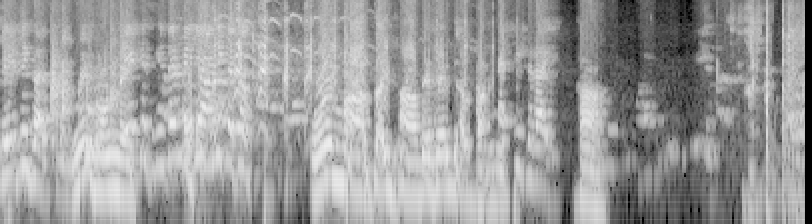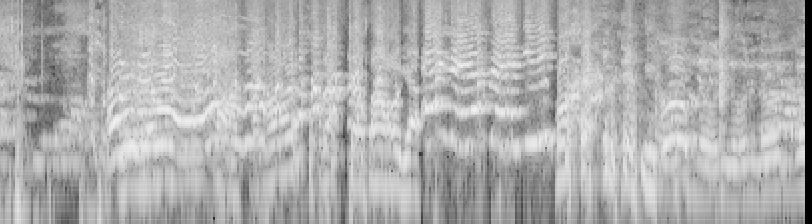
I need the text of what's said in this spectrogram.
ਮੇਰੀ ਤੇ ਗੱਲ ਸੁਣ। ਨਹੀਂ ਹੁਣ ਇਹ ਨਹੀਂ ਕਿਸ ਕਿੰਦਰ ਮੇਰੀ ਦੀ ਕਸਮ। ਓਏ ਮਾਰਦਾ ਹੀ ਥਾਂ ਤੇ ਫਿਰ ਗੱਲ ਬਣ ਗਈ। ਐਸੀ ਕਰਾਈ। ਹਾਂ। ਰੱਖਾ ਹੋ ਗਿਆ ਇਹ ਮੇਰਾ ਪ੍ਰੈਂਕ ਹੀ ਓਏ no, no, no, no.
